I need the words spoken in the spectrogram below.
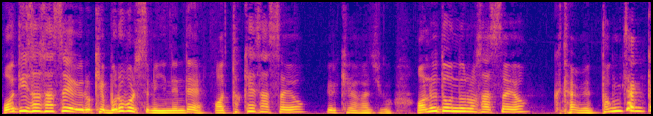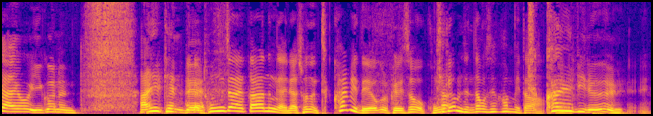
어디서 샀어요 이렇게 물어볼 수는 있는데 어떻게 샀어요? 이렇게 해가지고 어느 돈으로 샀어요? 그다음에 통장 가요? 이거는 아닐 텐데. 그러니까 통장을 깔아는 게 아니라 저는 특활비 내역을 그래서 공개하면 자, 된다고 생각합니다. 특활비를 네. 네.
